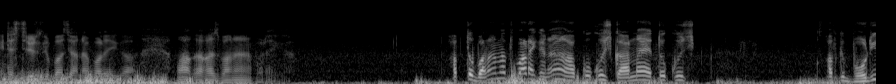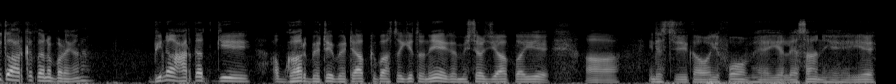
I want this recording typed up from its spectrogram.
इंडस्ट्रियल के पास जाना पड़ेगा, वहाँ कागज़ बनाना पड़ेगा। अब तो बनाना तो पड़ेगा ना, आपको कुछ करना है तो कुछ। आपकी बॉडी तो हरकत करना पड़ेगा ना। बिना हरकत किए अब घर बैठे बैठे आपके पास तो ये तो नहीं है मिस्टर जी आपका ये इंडस्ट्री का ये फॉर्म है, ये लेसन है, ये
